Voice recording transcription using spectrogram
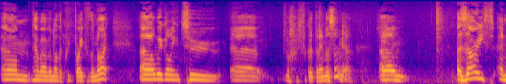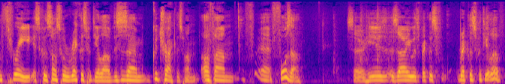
Um, have another quick break of the night. Uh, we're going to uh, I forgot the name of the song now. Um, Azari th- and three. It's called the song's called "Reckless with Your Love." This is a um, good track. This one off um, f- uh, Forza. So here's Azari with Reckless, Reckless with Your Love.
